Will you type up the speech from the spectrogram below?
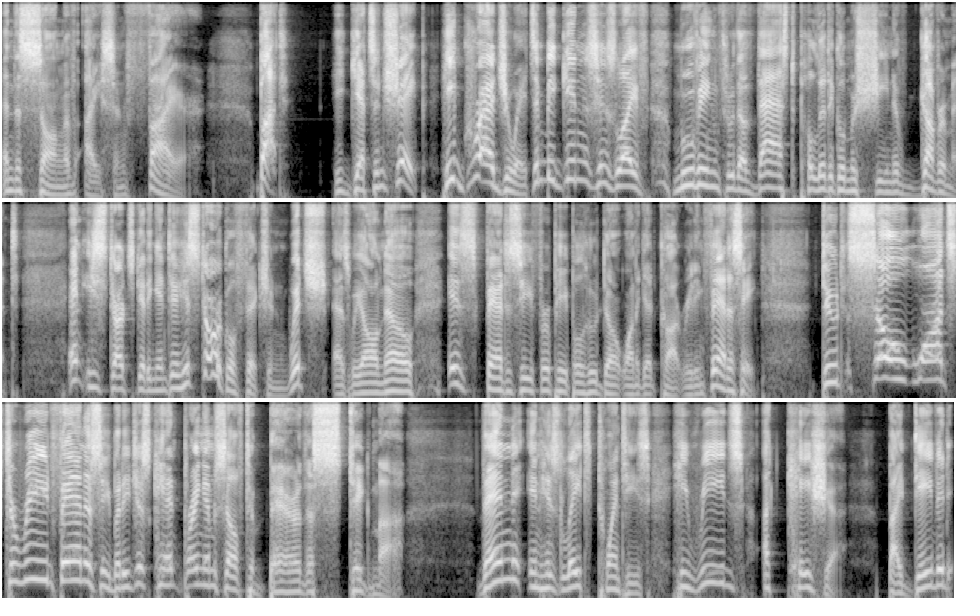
and The Song of Ice and Fire. But he gets in shape, he graduates, and begins his life moving through the vast political machine of government. And he starts getting into historical fiction, which, as we all know, is fantasy for people who don't want to get caught reading fantasy. Dude so wants to read fantasy, but he just can't bring himself to bear the stigma. Then, in his late 20s, he reads Acacia by David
